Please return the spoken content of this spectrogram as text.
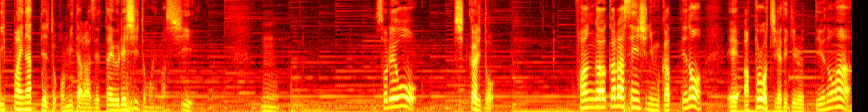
いっぱいになってるところ見たら絶対嬉しいと思いますし、うん、それをしっかりとファン側から選手に向かっての、えー、アプローチができるっていうのは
